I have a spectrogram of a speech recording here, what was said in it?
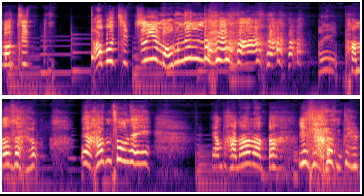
뭐 집, 아뭐 집중이 먹는다. 아니 바나나요? 그냥 한 손에 그냥 바나나다. 이 사람들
